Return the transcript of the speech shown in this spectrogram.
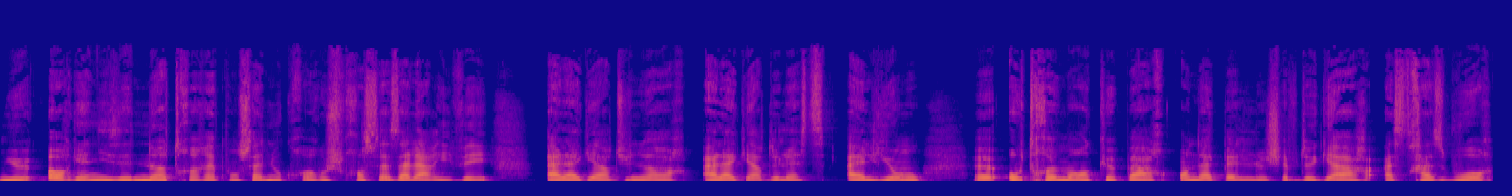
mieux organiser notre réponse à nous, Croix-Rouge française, à l'arrivée, à la gare du Nord, à la gare de l'Est, à Lyon, euh, autrement que par on appelle le chef de gare à Strasbourg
